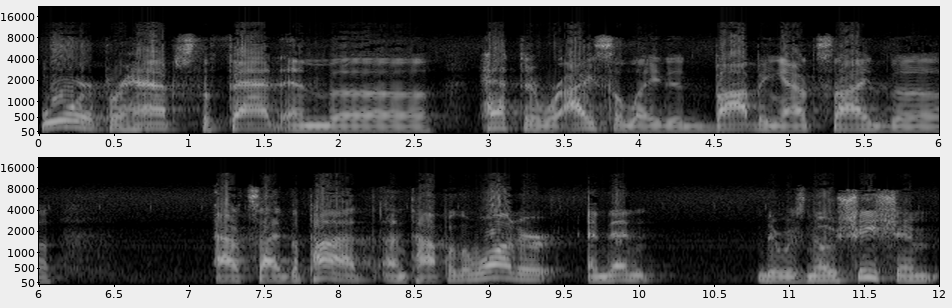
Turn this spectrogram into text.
or perhaps the fat and the heter were isolated, bobbing outside the outside the pot on top of the water, and then there was no shishim,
